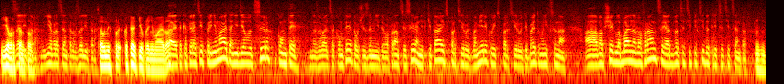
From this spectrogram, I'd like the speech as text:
за Євроцентр. литр. Евроцентов за литр. Це у них при- кооператив приймає, так? Да, Да? это кооператив принимает, они делают сыр Комте, называется Комте, это очень знаменитый. Во Франции сыр, они в Китай экспортируют, в Америку экспортируют, и поэтому у них цена. А вообще глобально во Франции от 25 до 30 центов. Угу.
